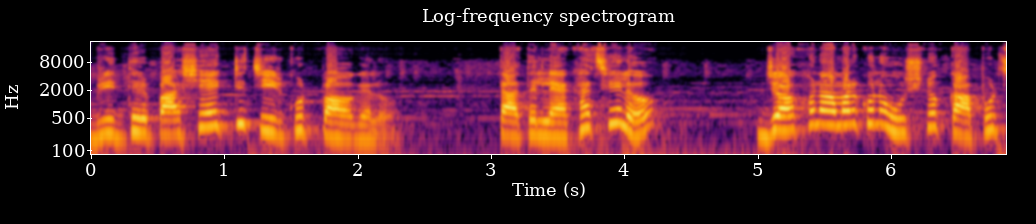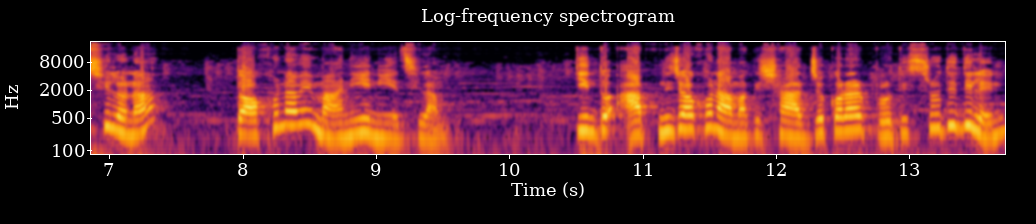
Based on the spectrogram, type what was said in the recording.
বৃদ্ধের পাশে একটি চিরকুট পাওয়া গেল। তাতে লেখা ছিল, যখন আমার কোনো উষ্ণ কাপড় ছিল না, তখন আমি মানিয়ে নিয়েছিলাম। কিন্তু আপনি যখন আমাকে সাহায্য করার প্রতিশ্রুতি দিলেন,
